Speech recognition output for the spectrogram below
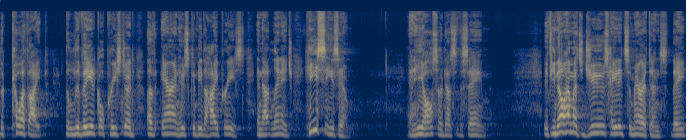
the Kohathite, the Levitical priesthood of Aaron, who can be the high priest in that lineage. He sees him, and he also does the same. If you know how much Jews hated Samaritans, they,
